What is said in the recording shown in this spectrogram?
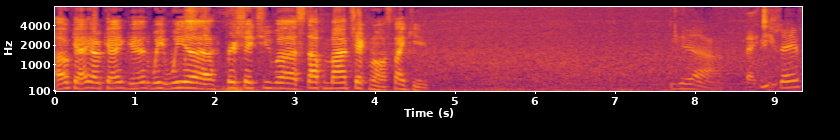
Okay, okay, good. We we uh, appreciate you uh, stopping by and checking on us. Thank you. Yeah. Back to Be you. safe.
